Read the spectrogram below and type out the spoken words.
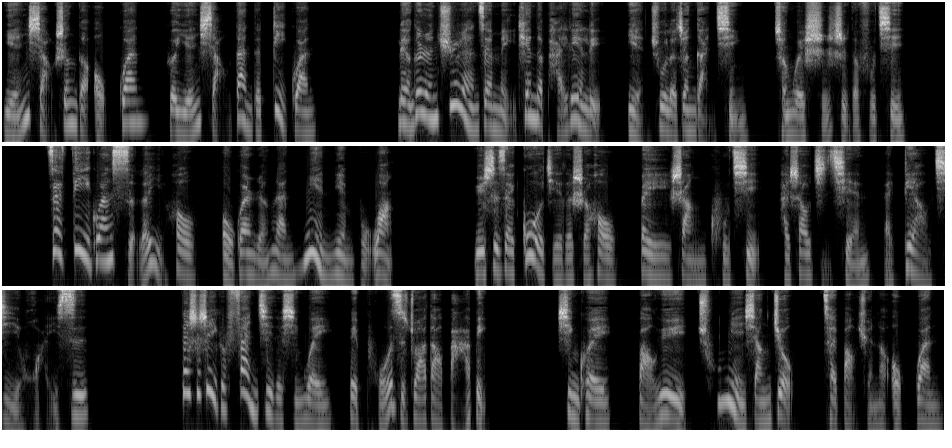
演小生的偶官和演小旦的地官，两个人居然在每天的排练里演出了真感情，成为实质的夫妻。在地官死了以后。偶官仍然念念不忘，于是，在过节的时候悲伤哭泣，还烧纸钱来吊祭怀思。但是，这个犯忌的行为被婆子抓到把柄，幸亏宝玉出面相救，才保全了偶官。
